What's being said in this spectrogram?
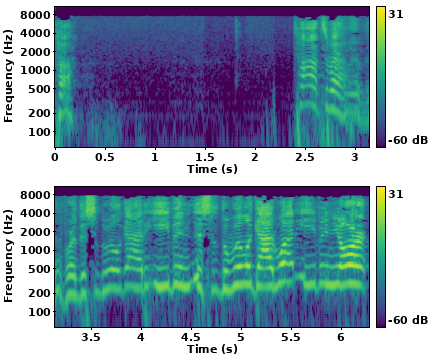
Huh talks about where this is the will of God, even this is the will of God, what? Even your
